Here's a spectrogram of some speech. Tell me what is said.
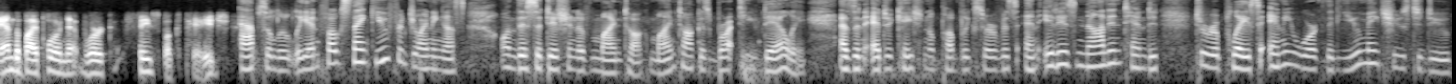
and the Bipolar Network Facebook page. Absolutely. And folks, thank you for joining us on this edition of MyNDTALK. Mind Talk is brought to you daily as an educational public service, and it is not intended to replace any work that you may choose to do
